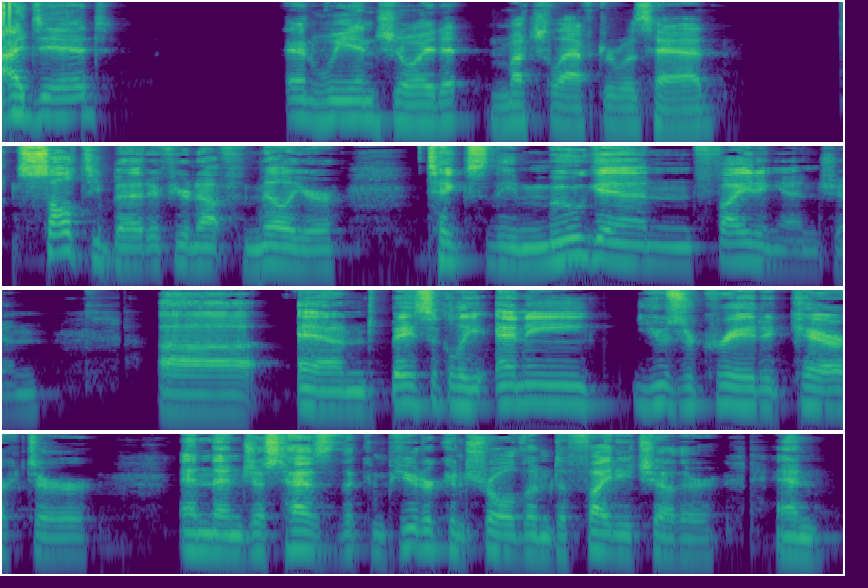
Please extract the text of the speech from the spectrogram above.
I did. And we enjoyed it. Much laughter was had. Saltybet, if you're not familiar, takes the Mugen fighting engine uh, and basically any user created character and then just has the computer control them to fight each other. And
